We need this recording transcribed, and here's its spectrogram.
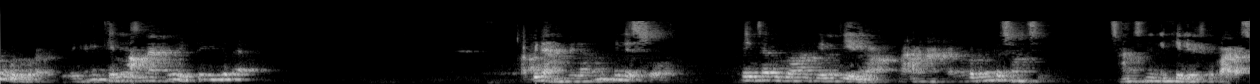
මොකද කරන්නේ? ඒ කියන්නේ කෙලස් නැතුව හිත ඉන්න බෑ. අපිට හැම වෙලාවෙම කෙලස් ඕන. ඒ නිසා දුහා කියලා තියෙනවා. භාවනා කරනකොට මේක සංසිඳ. සංසිඳන කෙලස් පාරස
